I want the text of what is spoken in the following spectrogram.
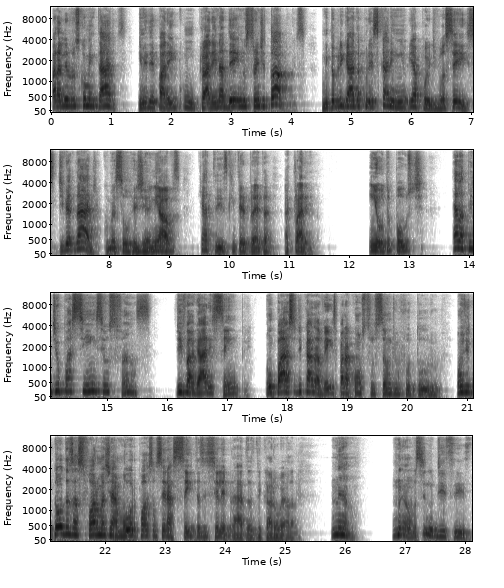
para ler os comentários e me deparei com Clarena Day nos Trend Topics. Muito obrigada por esse carinho e apoio de vocês. De verdade, começou Regiane Alves, que é a atriz que interpreta a Clarena. Em outro post, ela pediu paciência aos fãs, devagar e sempre, um passo de cada vez para a construção de um futuro, onde todas as formas de amor possam ser aceitas e celebradas, declarou ela. Não, não, você não disse isso.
